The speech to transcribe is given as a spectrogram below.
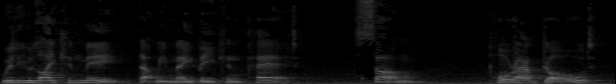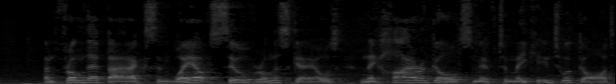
will you liken me that we may be compared? Some pour out gold and from their bags and weigh out silver on the scales, and they hire a goldsmith to make it into a god,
